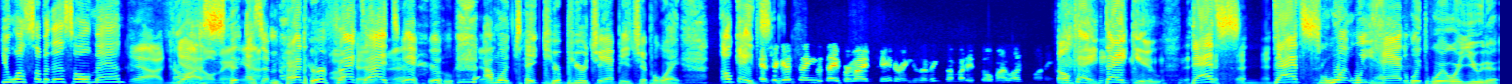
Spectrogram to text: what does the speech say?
You want some of this, old man? Yeah, come yes. on, old man. Yeah. As a matter of fact, Okay, I yeah. do. I'm going to take your pure championship away. Okay. It's a good thing that they provide catering because I think somebody stole my lunch money. Okay, thank you. That's that's what we had with Will Yuta,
